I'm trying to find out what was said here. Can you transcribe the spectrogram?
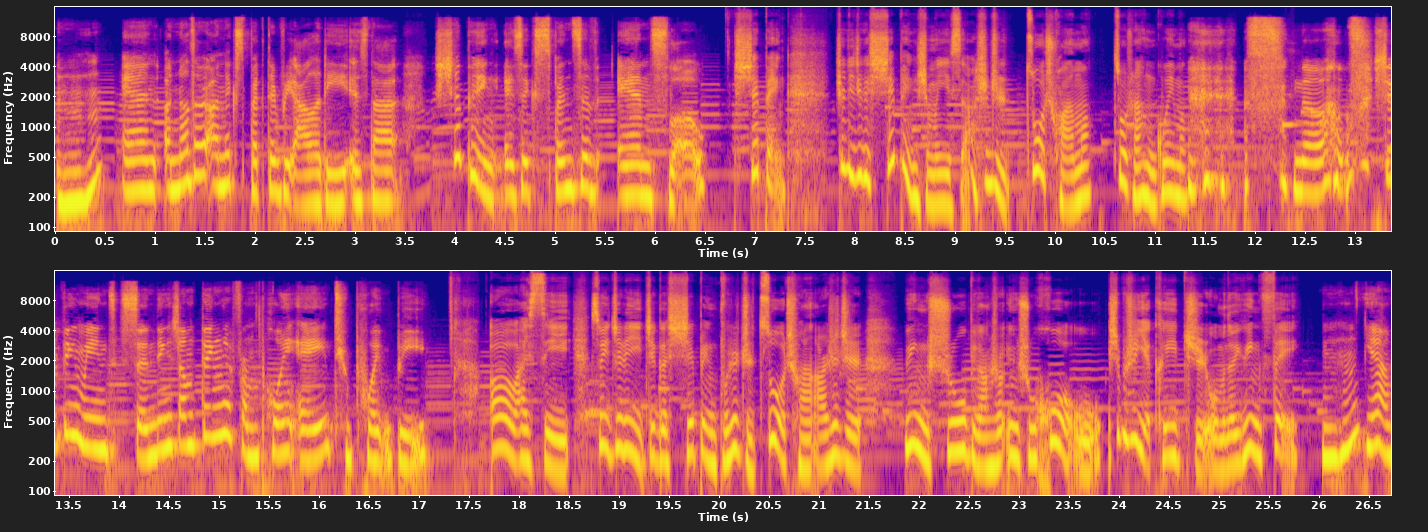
And another unexpected reality is that shipping is expensive and slow. shipping，这里这个 shipping 什么意思啊？是指坐船吗？坐船很贵吗？ No, shipping means sending something from point A to point B. Oh,、i see。所以这里这个 shipping 不是指坐船，而是指运输，比方说运输货物，是不是也可以指我们的运费？Mm-hmm, yeah.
